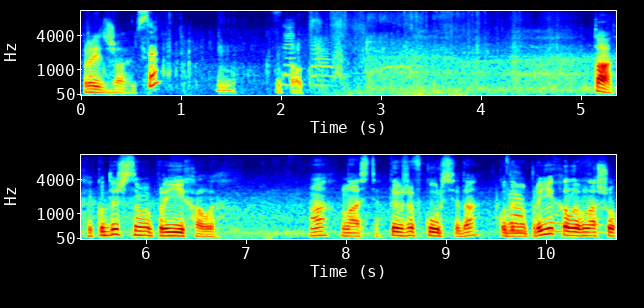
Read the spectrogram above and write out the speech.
приїжджають. Все? І так. Так, і куди ж це ми приїхали? А, Настя, ти вже в курсі, да? куди ми приїхали в нашу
